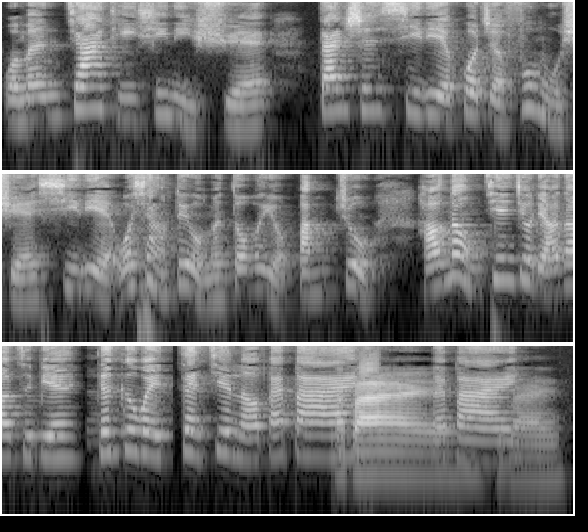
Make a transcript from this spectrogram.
我们家庭心理学单身系列或者父母学系列，我想对我们都会有帮助。好，那我们今天就聊到这边，跟各位再见喽，拜拜，拜拜，拜拜。拜拜。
